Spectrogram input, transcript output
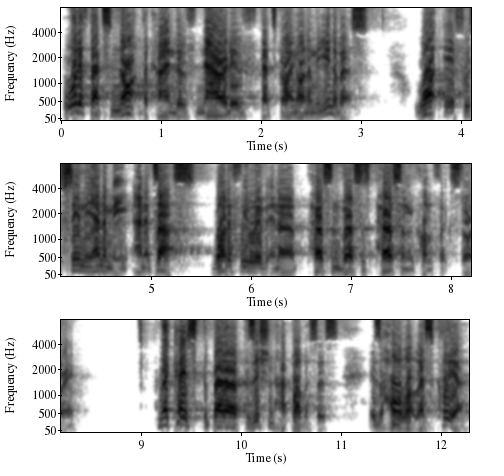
But what if that's not the kind of narrative that's going on in the universe? What if we've seen the enemy and it's us? What if we live in a person versus person conflict story? In that case, the better position hypothesis is a whole lot less clear.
